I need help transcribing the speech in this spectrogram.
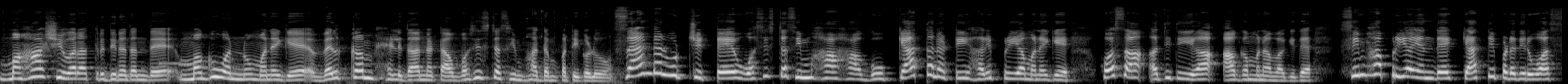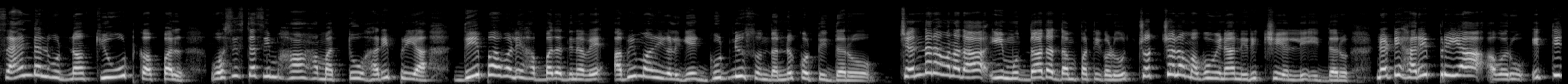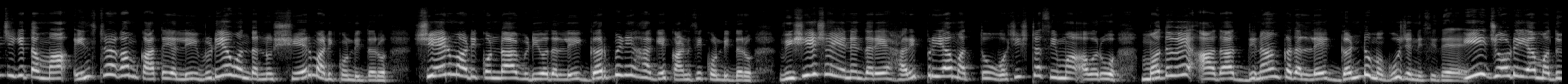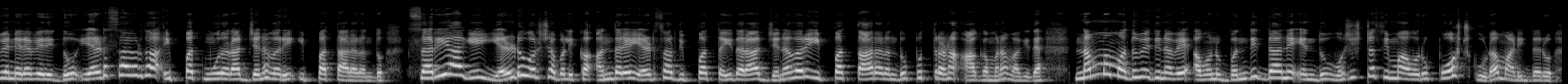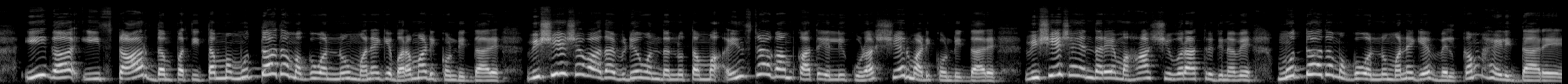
ಮಹಾಶಿವರಾತ್ರಿ ದಿನದಂದೇ ಮಗುವನ್ನು ಮನೆಗೆ ವೆಲ್ಕಮ್ ಹೇಳಿದ ನಟ ವಸಿಷ್ಠ ಸಿಂಹ ದಂಪತಿಗಳು. ಸ್ಯಾಂಡಲ್ವುಡ್ ಚಿಟ್ಟೆ ವಸಿಷ್ಠ ಸಿಂಹ ಹಾಗೂ ಖ್ಯಾತ ನಟಿ ಹರಿಪ್ರಿಯ ಮನೆಗೆ ಹೊಸ ಅತಿಥಿಯ ಆಗಮನವಾಗಿದೆ. ಸಿಂಹಪ್ರಿಯ ಎಂದೇ ಖ್ಯಾತಿ ಪಡೆದಿರುವ ಸ್ಯಾಂಡಲ್ವುಡ್ನ ಕ್ಯೂಟ್ ಕಪಲ್ ವಸಿಷ್ಠ ಸಿಂಹ ಮತ್ತು ಹರಿಪ್ರಿಯ ದೀಪಾವಳಿ ಹಬ್ಬದ ದಿನವೇ ಅಭಿಮಾನಿಗಳಿಗೆ ಗುಡ್ ನ್ಯೂಸ್ ಒಂದನ್ನು ಕೊಟ್ಟಿದ್ದರು. ಚಂದನವನದ ಈ ಮುದ್ದಾದ ದಂಪತಿಗಳು ಚೊಚ್ಚಲ ಮಗುವಿನ ನಿರೀಕ್ಷೆಯಲ್ಲಿ ಇದ್ದರು. ನಟಿ ಹರಿಪ್ರಿಯಾ ಅವರು ಇತ್ತೀಚೆಗೆ ತಮ್ಮ ಇನ್ಸ್ಟಾಗ್ರಾಮ್ ಖಾತೆಯಲ್ಲಿ ವಿಡಿಯೋವೊಂದನ್ನು ಶೇರ್ ಮಾಡಿಕೊಂಡಿದ್ದರು. ಶೇರ್ ಮಾಡಿಕೊಂಡ ವಿಡಿಯೋದಲ್ಲಿ ಗರ್ಭಿಣಿ ಹಾಗೆ ಕಾಣಿಸಿಕೊಂಡಿದ್ದರು. ವಿಶೇಷ ಏನೆಂದರೆ ಹರಿಪ್ರಿಯಾ ಮತ್ತು ವಶಿಷ್ಠ ಸಿಂಹ ಅವರು ಮದುವೆ ಆದ ದಿನಾಂಕದಲ್ಲೇ ಗಂಡು ಮಗು ಜನಿಸಿದೆ. ಈ ಜೋಡಿಯ ಮದುವೆ ನೆರವೇರಿದ್ದು ಎರಡ್ ಸಾವಿರದ ಇಪ್ಪತ್ತ್ ಮೂರರ ಜನವರಿ ಇಪ್ಪತ್ತಾರರಂದು. ಸರಿಯಾಗಿ ಎರಡು ವರ್ಷ ಬಳಿಕ ಅಂದರೆ ಎರಡ್ ಸಾವಿರದ ಇಪ್ಪತ್ತೈದರ ಜನವರಿ ಇಪ್ಪತ್ತಾರರಂದು ಪುತ್ರನ ಆಗಮನವಾಗಿದೆ. ನಮ್ಮ ಮದುವೆ ದಿನವೇ ಅವನು ಬಂದಿದ್ದಾನೆ ಎಂದು ವಶಿಷ್ಠ ಸಿಂಹ ಅವರು ಪೋಸ್ಟ್ ಕೂಡ ಮಾಡಿದ್ದರು. ಈಗ ಈ ಸ್ಟಾರ್ ದಂಪತಿ ತಮ್ಮ ಮುದ್ದಾದ ಮಗುವನ್ನು ಮನೆಗೆ ಬರಮಾಡಿಕೊಂಡಿದ್ದಾರೆ. ವಿಶೇಷವಾದ ವಿಡಿಯೋವೊಂದನ್ನು ತಮ್ಮ ಇನ್ಸ್ಟಾಗ್ರಾಮ್ ಖಾತೆಯಲ್ಲಿ ಕೂಡ ಶೇರ್ ಮಾಡಿಕೊಂಡಿದ್ದಾರೆ. ವಿಶೇಷ ಎಂದರೆ ಮಹಾಶಿವರಾತ್ರಿ ದಿನವೇ ಮುದ್ದಾದ ಮಗುವನ್ನು ಮನೆಗೆ ವೆಲ್ಕಮ್ ಹೇಳಿದ್ದಾರೆ.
